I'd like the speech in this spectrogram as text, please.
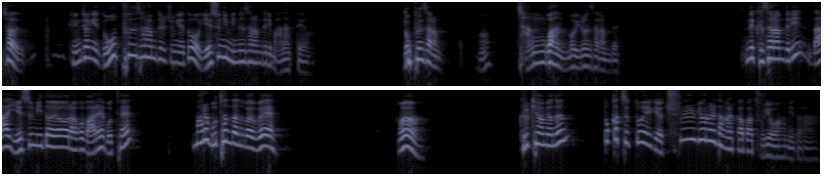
자 굉장히 높은 사람들 중에도 예수님 믿는 사람들이 많았대요. 높은 사람, 어? 장관 뭐 이런 사람들. 근데 그 사람들이 나 예수 믿어요라고 말해 못해? 말을 못한다는 거야. 왜? 어. 그렇게 하면은 똑같이 또 얘기해요. 출교를 당할까봐 두려워함이더라.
